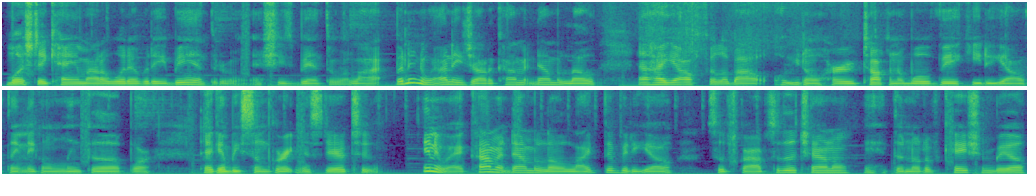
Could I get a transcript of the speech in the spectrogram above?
much they came out of whatever they been through. And she's been through a lot. But anyway, I need y'all to comment down below and how y'all feel about, you know, her talking to Woah Vicky. Do y'all think they're gonna link up or there can be some greatness there too? Anyway, comment down below, like the video, subscribe to the channel, and hit the notification bell.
